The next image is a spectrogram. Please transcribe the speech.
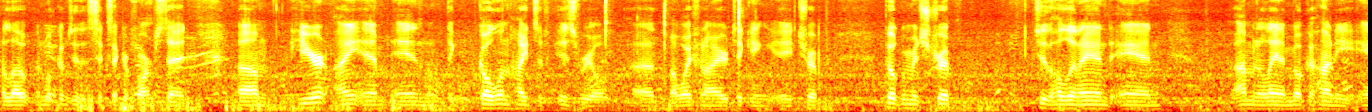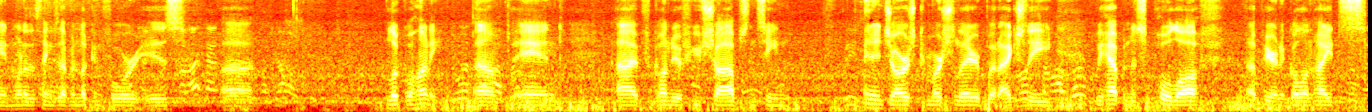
Hello and welcome to the Six Acre Farmstead. Um, here I am in the Golan Heights of Israel. Uh, my wife and I are taking a trip, pilgrimage trip to the Holy Land, and I'm in the land of milk and honey. And one of the things I've been looking for is uh, local honey. Um, and I've gone to a few shops and seen in a jars commercial there, but actually we happened to pull off up here in the Golan Heights,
